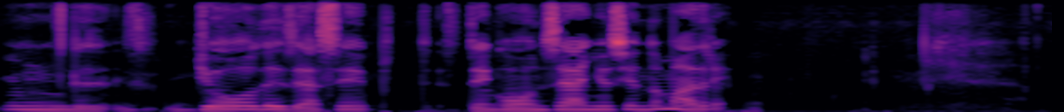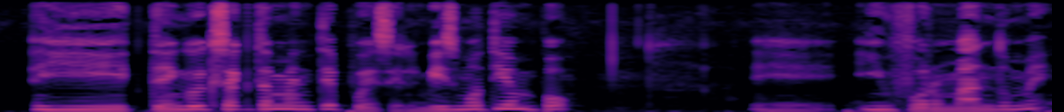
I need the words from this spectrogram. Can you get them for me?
mm, yo desde hace, tengo 11 años siendo madre y tengo exactamente pues el mismo tiempo eh, informándome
